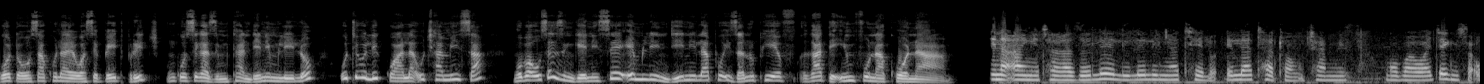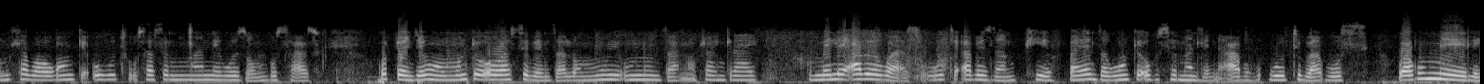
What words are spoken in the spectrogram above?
Kodwa osakhulayo waseBeitbridge, uNkosikazi Mthandeni Mlilo, uthi uligwala uChamisa ngoba usezingenise emlindini lapho iZanu-PF kade imfuna khona. Mina angithakazeleli leli nyathelo elathathwa nguChamisa ngoba watshengisa umhlaba wonke ukuthi usasemncane kwezombusazwe kodwa njengomuntu owasebenza lomuyi umnumzana uTsvangirai Kumele abekwazi ukuthi abezamphilo bayenza konke okusemandleni abo ukuthi babuse. Kwakumele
